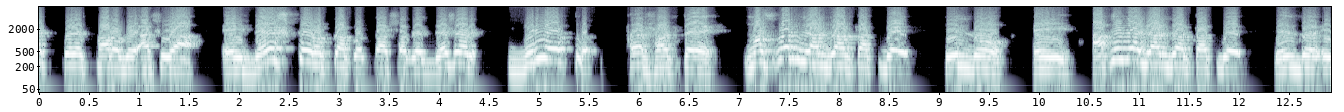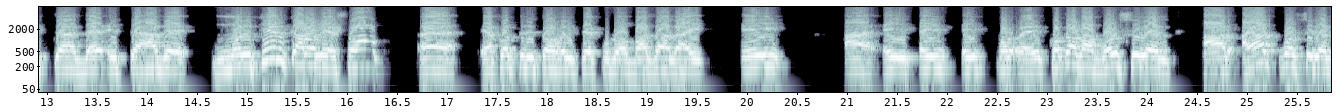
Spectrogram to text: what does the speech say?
এক করে পারবে আসিয়া এই দেশকে রক্ষা করতে সাথে দেশের বৃহত্তর স্বার্থে মুসলিম যার যার থাকবে কিন্তু এই আকিদা যার যার থাকবে কিন্তু ইত্তেহাদে মুলকির কারণে সব একত্রিত হইতে কোনো বাধা নাই। এই এই এই এই কথাটা বলছিলেন আর আয়াত করছিলেন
